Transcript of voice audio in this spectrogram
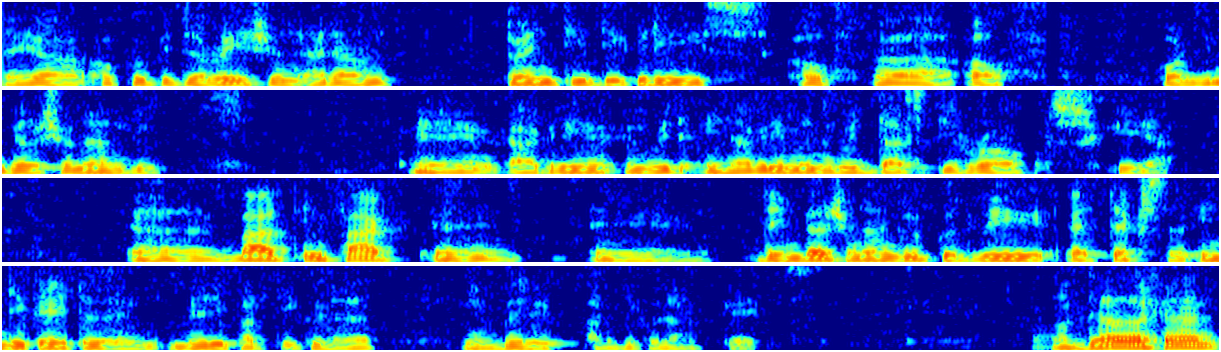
they are occupy the region around 20 degrees of uh, of for the inversion angle. Uh, agree with in agreement with dusty rocks here. Uh, but in fact, uh, uh, the inversion angle could be a texture indicator in very particular in very particular case. On the other hand,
